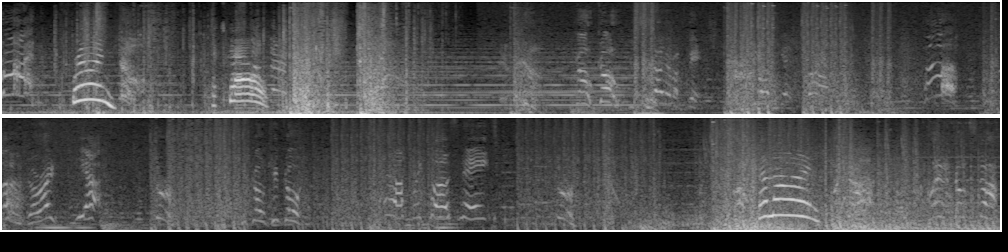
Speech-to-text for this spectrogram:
Run! Run! Let's go! Go, go! You son of a bitch! You alright? Yeah, Keep going, keep going! we're awfully close, Nate. Come on! Elena, don't stop!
